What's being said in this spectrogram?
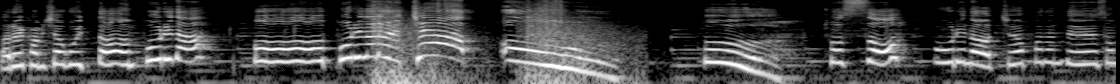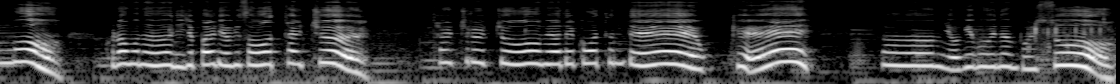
나를 감시하고 있던 폴이다. 어, 폴이나를 제압. 오, 오. 좋았어. 우리나 제압하는데 성공. 그러면은 이제 빨리 여기서 탈출. 탈출을 좀 해야 될 것 같은데. 오케이. 음 여기 보이는 물속.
